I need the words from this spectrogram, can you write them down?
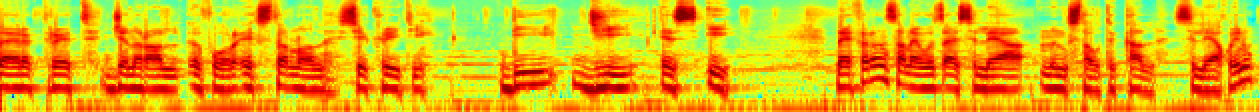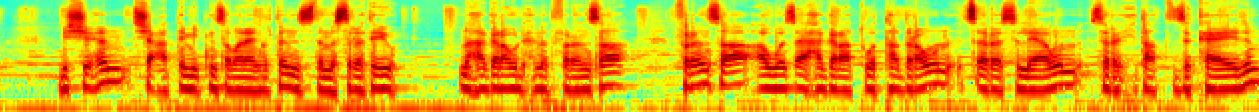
ዳይረክቶሬት ጀነራል ፎር ኤክስተርናል ሴኩሪቲ ዲጂኤስኢ ናይ ፈረንሳ ናይ ወፃኢ ስለያ መንግስታዊ ትካል ስለያ ኮይኑ ብ1982 ዝተመስረተ እዩ ንሃገራዊ ድሕነት ፈረንሳ ፈረንሳ ኣብ ወፃኢ ሃገራት ወታደራውን ፀረ ስለያውን ስርሒታት ዘካየድን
